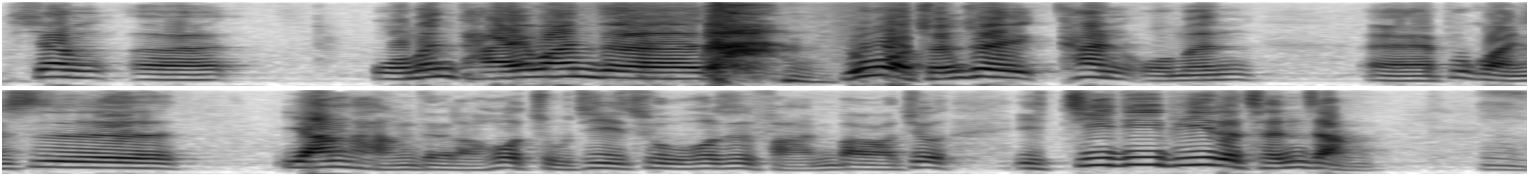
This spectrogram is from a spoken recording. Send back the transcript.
像呃，我们台湾的，如果纯粹看我们，呃，不管是央行的啦，或主计处，或是法人报告，就以 GDP 的成长，嗯，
